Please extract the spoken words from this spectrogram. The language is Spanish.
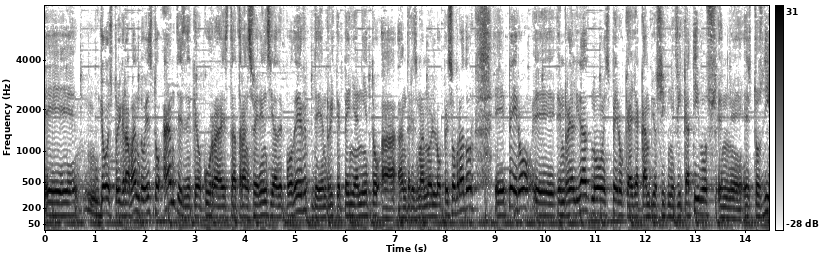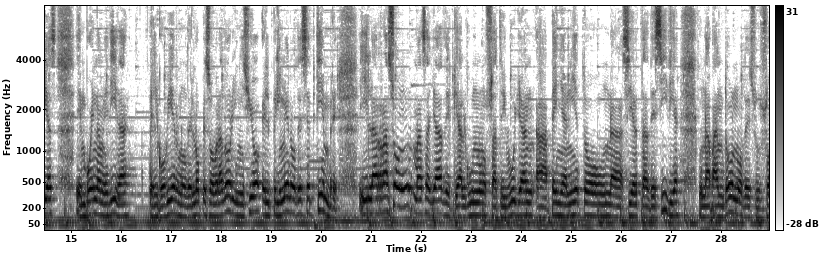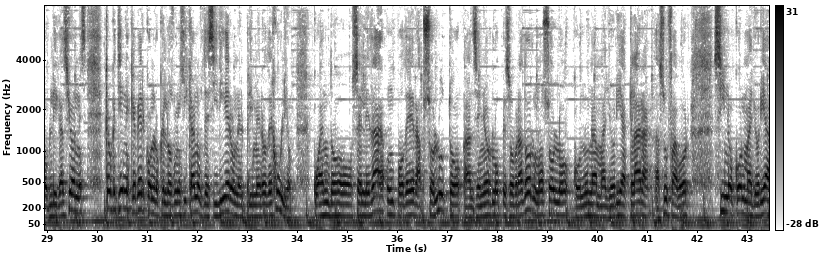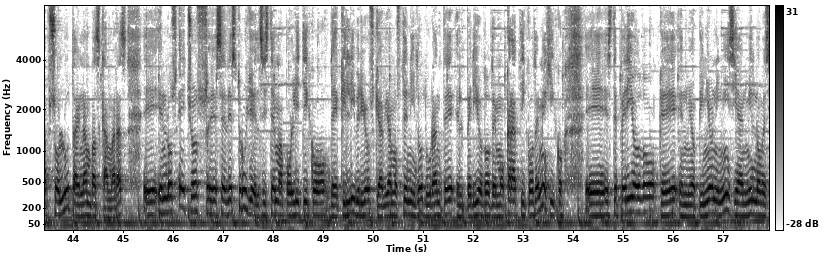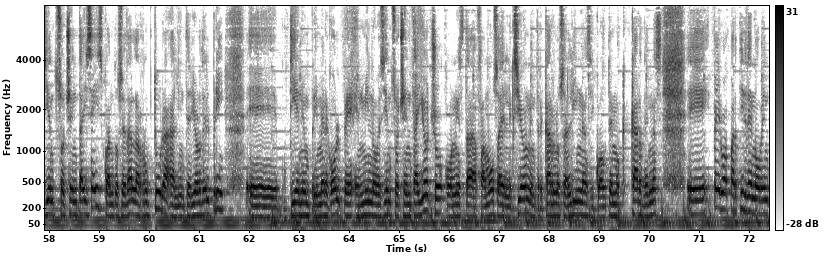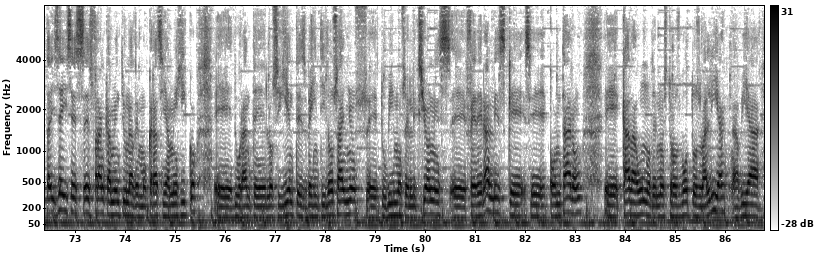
Eh, yo estoy grabando esto antes de que ocurra esta transferencia de poder de Enrique Peña Nieto a Andrés Manuel López Obrador, eh, pero eh, en realidad no espero que haya cambios significativos en estos días. En buena medida, el gobierno de López Obrador inició el primero de septiembre y la razón, más allá de que algunos atribuyan a Peña Nieto una cierta desidia, un abandono de sus obligaciones, creo que tiene que ver con lo que los mexicanos decidieron el primero de julio, cuando se le da un poder absoluto al señor López Obrador, no solo con una mayoría clara a su favor, sino con mayoría absoluta en ambas cámaras, eh, en los hechos eh, se destruye el sistema político de equilibrios que habíamos tenido durante el periodo democrático de México. Eh, este periodo que en mi opinión inicia en 1986 cuando se da la ruptura al interior del PRI, eh, tiene un primer golpe en 1988 con esta famosa elección entre Carlos Salinas y Cuauhtémoc Cárdenas, pero a partir de 96 es, es francamente una democracia México los siguientes 22 años eh, tuvimos elecciones eh, federales que se contaron, eh, cada uno de nuestros votos valía, había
